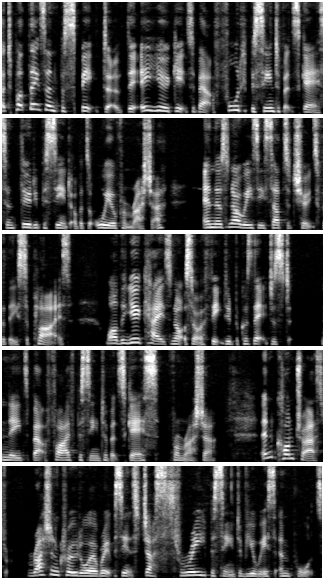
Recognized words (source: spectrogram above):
But to put things in perspective, the EU gets about 40% of its gas and 30% of its oil from Russia, and there's no easy substitutes for these supplies. While the UK is not so affected because that just needs about 5% of its gas from Russia. In contrast, Russian crude oil represents just 3% of US imports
